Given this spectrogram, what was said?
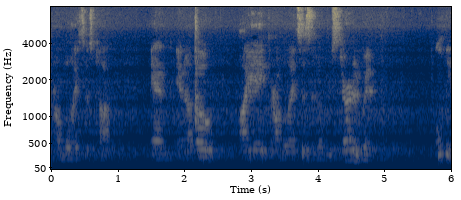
thrombolysis talk? And, and although IA thrombolysis is what we started with, only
